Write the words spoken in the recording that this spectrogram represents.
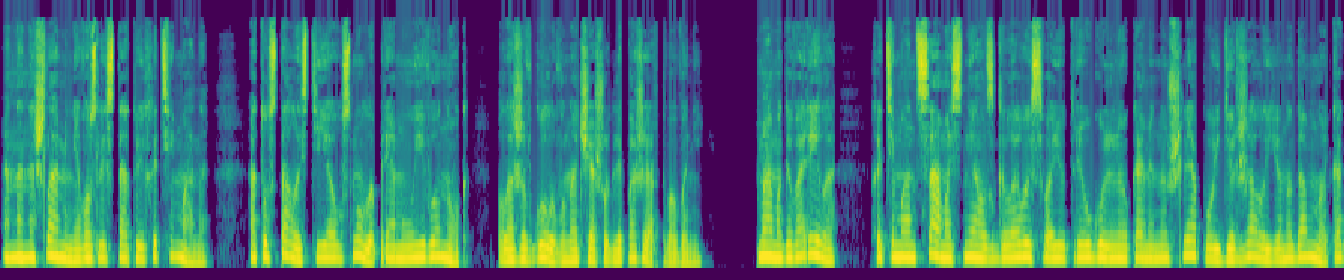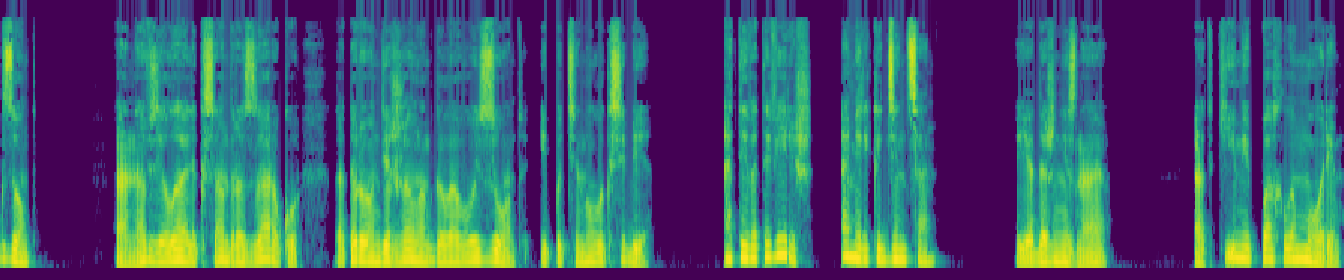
Она нашла меня возле статуи Хатимана. От усталости я уснула прямо у его ног, положив голову на чашу для пожертвований. Мама говорила, Хатиман сам снял с головы свою треугольную каменную шляпу и держал ее надо мной, как зонт. Она взяла Александра за руку, которую он держал над головой зонт, и потянула к себе. «А ты в это веришь, Америка Дзинцан?» «Я даже не знаю». От Кими пахло морем.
